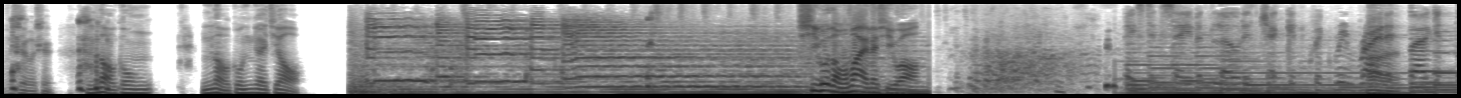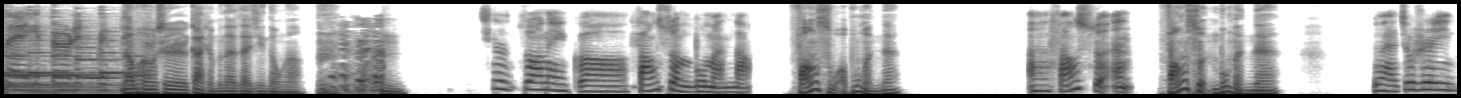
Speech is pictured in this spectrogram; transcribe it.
不是不是，你老公，你老公应该叫西瓜怎么卖的？西瓜？男朋友是干什么的？在京东啊？嗯，是做那个防损部门的，防锁部门呢？嗯、防损，防损部门呢？对，就是一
